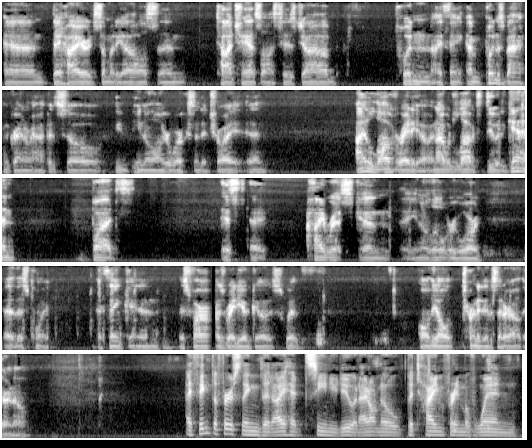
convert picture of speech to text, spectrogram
And they hired somebody else, and Todd Chance lost his job. Puddin, I think, I'm Puddin's back in Grand Rapids, so he, he no longer works in Detroit. And I love radio, and I would love to do it again, but it's a high risk and you know little reward at this point. I think, and as far as radio goes, with all the alternatives that are out there now. I think the first thing that I had seen you do, and I don't know the time frame of when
